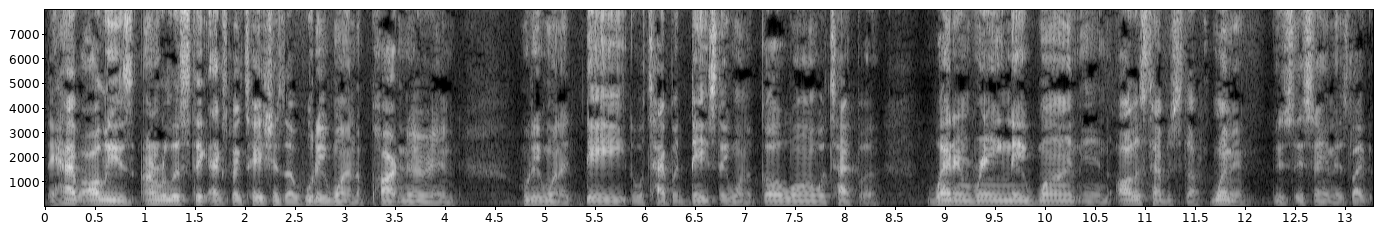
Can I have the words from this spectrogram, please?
they have all these unrealistic expectations of who they want in a partner and who they want to date, what type of dates they want to go on, what type of wedding ring they want and all this type of stuff. Women is, is saying this. Like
